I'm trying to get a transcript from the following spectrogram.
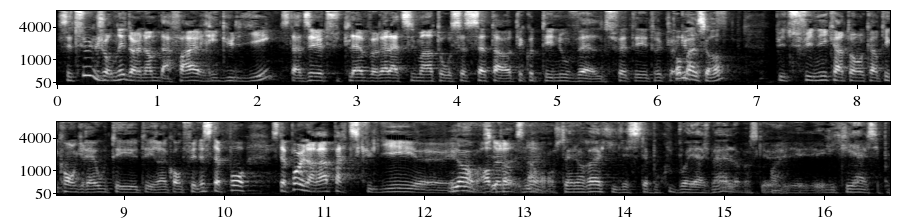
c'est-tu une journée d'un homme d'affaires régulier? C'est-à-dire, tu te lèves relativement tôt, 6-7 heures, tu écoutes tes nouvelles, tu fais tes trucs... Pas mal ça. Puis tu finis quand, ton, quand tes congrès ou tes, tes rencontres finissent. C'était pas, c'était pas un horaire particulier euh, Non, hors de pas- non, c'était un horaire qui nécessitait beaucoup de voyagement, là, parce que les, les clients, c'est pas,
